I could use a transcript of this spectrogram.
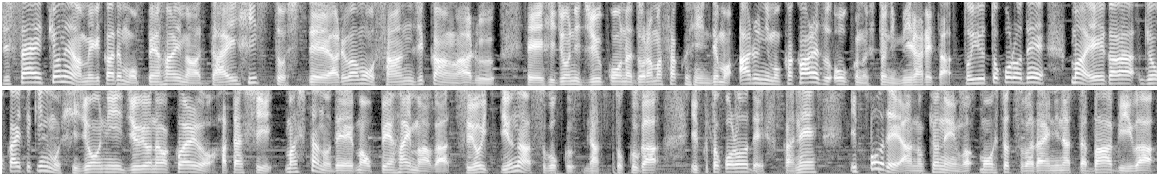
実際、去年アメリカでもオッペンハイマーは大ヒットして、あれはもう3時間ある、えー非常に重厚なドラマ作品でもあるにもかかわらず多くの人に見られたというところで、まあ、映画業界的にも非常に重要な役割を果たしましたので、まあ、オッペンハイマーが強いっていうのはすごく納得がいくところですかね。一方であの去年はもう一つ話題になったバービーは、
